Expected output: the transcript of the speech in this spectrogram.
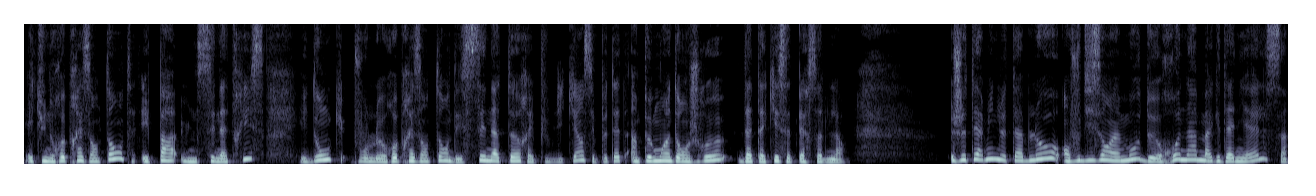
est une représentante et pas une sénatrice et donc pour le représentant des sénateurs républicains, c'est peut-être un peu moins dangereux d'attaquer cette personne-là. Je termine le tableau en vous disant un mot de Rona McDaniels,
